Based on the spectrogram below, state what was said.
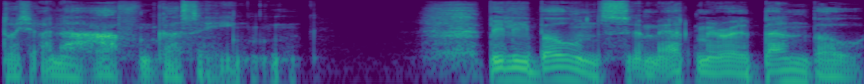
durch eine Hafengasse hinken. Billy Bones im Admiral Benbow,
